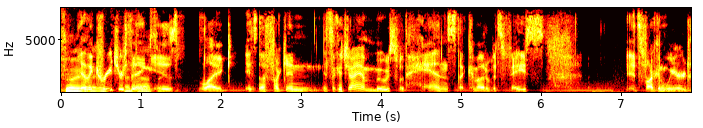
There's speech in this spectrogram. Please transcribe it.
so yeah. The creature thing is like it's a fucking it's like a giant moose with hands that come out of its face. It's fucking weird,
